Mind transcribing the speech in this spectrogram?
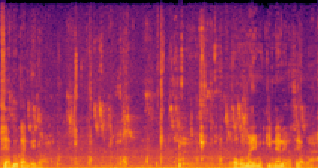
แสบด้วยกันพี่น้องเอาคนใหม่มากินแน่ไหนก็แสบว่ะ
